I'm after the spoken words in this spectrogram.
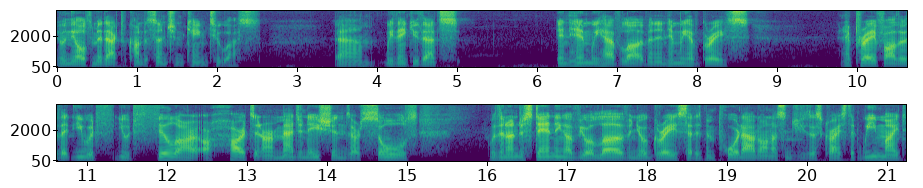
who in the ultimate act of condescension came to us. Um, we thank you that in him we have love and in him we have grace. And I pray, Father, that you would, you would fill our, our hearts and our imaginations, our souls, with an understanding of your love and your grace that has been poured out on us in Jesus Christ, that we might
